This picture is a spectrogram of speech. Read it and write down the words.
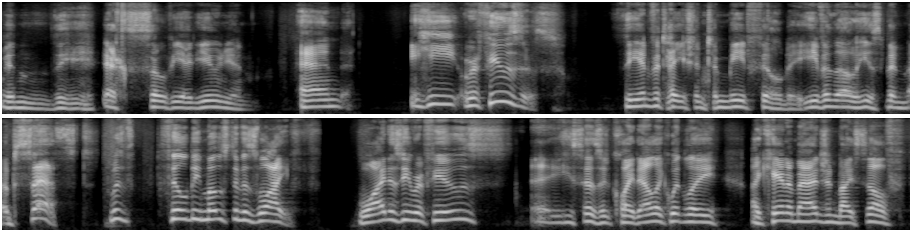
in the ex Soviet Union. And he refuses the invitation to meet Philby, even though he's been obsessed with Philby most of his life. Why does he refuse? Uh, he says it quite eloquently. I can't imagine myself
